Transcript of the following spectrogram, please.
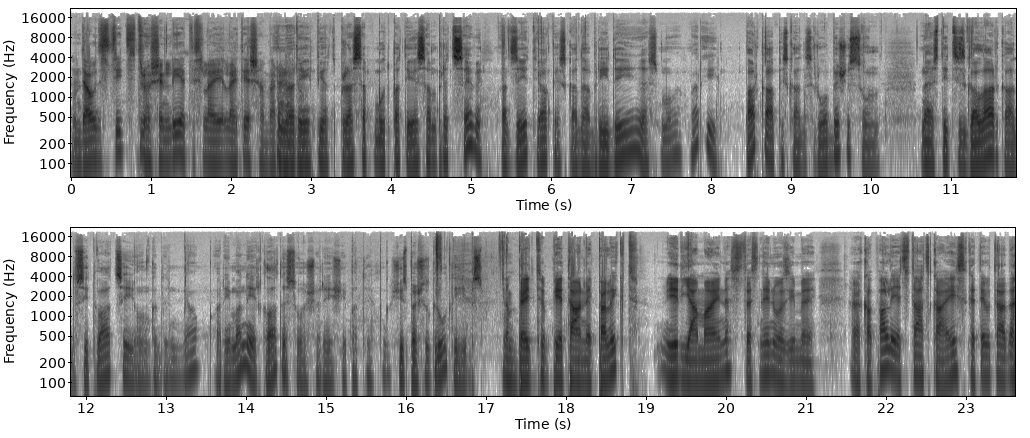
un daudzas citas droši vien lietas, lai, lai tiešām varētu. Un arī prasa būt patiesam pret sevi, atzīt, jā, ka es kādā brīdī esmu arī pārkāpis kādas robežas un neesmu ticis galā ar kādu situāciju, un kad, jā, arī man ir klātesoši arī šī pati, šīs pašas grūtības. Bet pie tā nepalikt, ir jāmainas, tas nenozīmē, eh, ka paliec tāds kā es, ka tev tādā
